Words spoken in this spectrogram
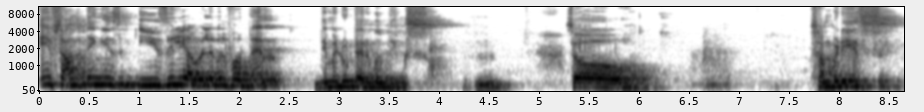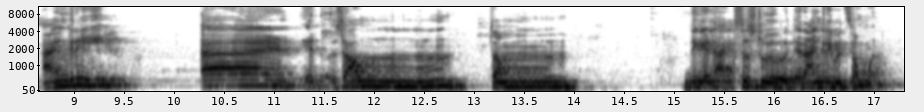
if something is easily available for them, they may do terrible things. Mm-hmm. So somebody is angry and it, some some they get access to they're angry with someone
